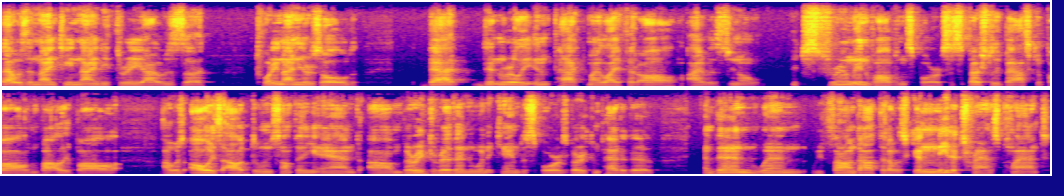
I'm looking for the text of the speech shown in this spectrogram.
that was in 1993. I was uh, 29 years old. That didn't really impact my life at all. I was, you know, extremely involved in sports, especially basketball and volleyball. I was always out doing something and um, very driven when it came to sports, very competitive. And then when we found out that I was going to need a transplant,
